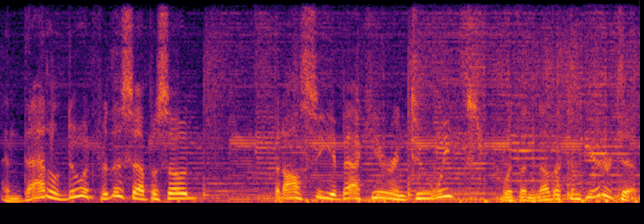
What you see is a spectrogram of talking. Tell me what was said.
And that'll do it for this episode, but I'll see you back here in two weeks with another computer tip.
